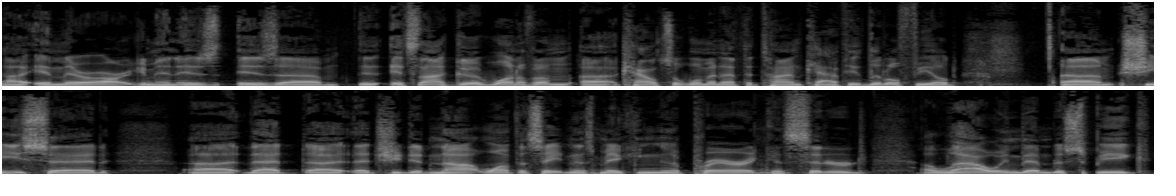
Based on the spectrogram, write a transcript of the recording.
uh, in their argument is is um, it's not good. One of them, uh, councilwoman at the time, Kathy Littlefield, um, she said uh, that uh, that she did not want the Satanists making a prayer and considered allowing them to speak.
